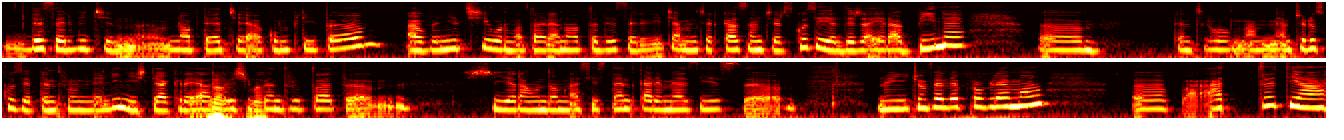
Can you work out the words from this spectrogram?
de servici în noaptea aceea cumplită, au venit și următoarea noapte de servici, am încercat să-mi cer scuze, el deja era bine, uh, pentru, mi-am cerut scuze pentru neliniștea creată da, și da. pentru toată... Și era un domn asistent care mi-a zis uh, nu e niciun fel de problemă, uh, atâtea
